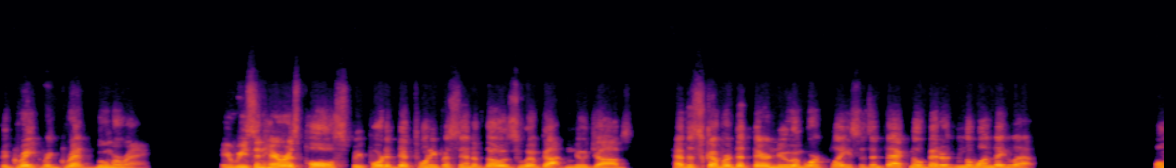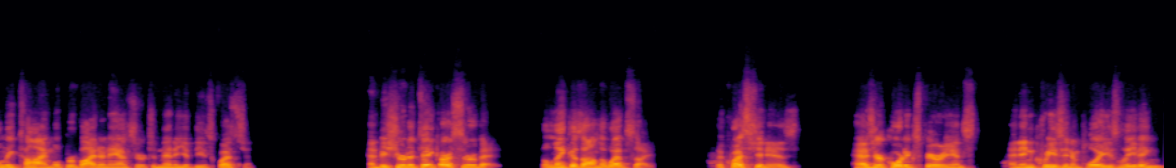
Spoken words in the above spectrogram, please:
the great regret boomerang? A recent Harris poll reported that 20% of those who have gotten new jobs have discovered that their new workplace is, in fact, no better than the one they left. Only time will provide an answer to many of these questions. And be sure to take our survey. The link is on the website. The question is Has your court experienced an increase in employees leaving,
